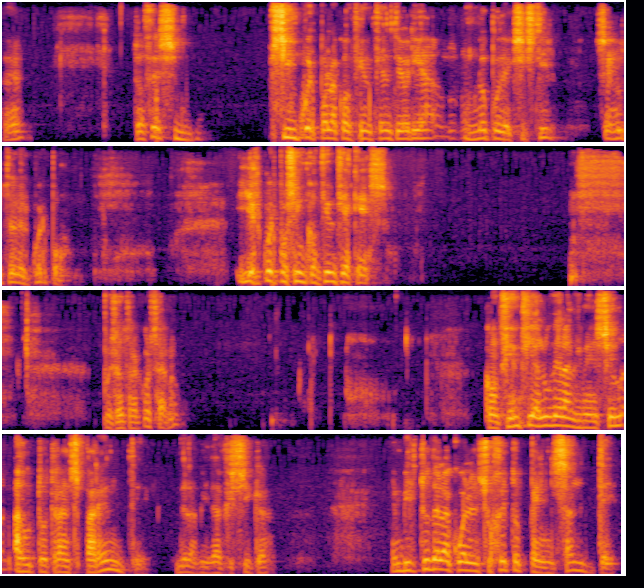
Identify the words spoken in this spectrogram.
¿eh? Entonces, sin cuerpo la conciencia en teoría no puede existir. Se nutre del cuerpo. ¿Y el cuerpo sin conciencia qué es? Pues otra cosa, ¿no? Conciencia alude a la dimensión autotransparente de la vida física, en virtud de la cual el sujeto pensante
